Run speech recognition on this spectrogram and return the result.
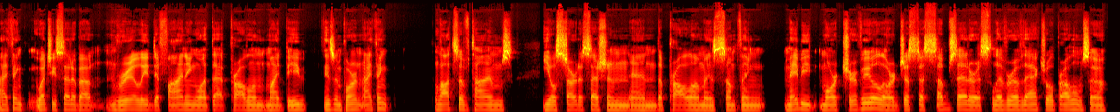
I think what you said about really defining what that problem might be is important. I think lots of times you'll start a session and the problem is something maybe more trivial or just a subset or a sliver of the actual problem. So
